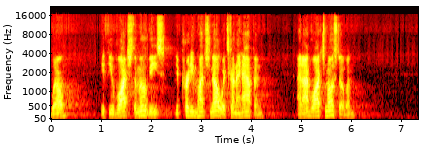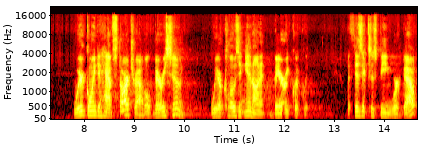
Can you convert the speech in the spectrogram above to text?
Well, if you watch the movies, you pretty much know what's going to happen. And I've watched most of them. We're going to have star travel very soon. We are closing in on it very quickly. The physics is being worked out.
